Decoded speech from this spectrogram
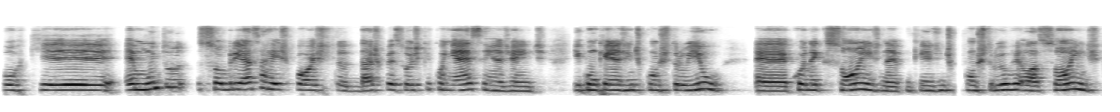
Porque é muito sobre essa resposta das pessoas que conhecem a gente e com quem a gente construiu é, conexões, né? Com quem a gente construiu relações,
